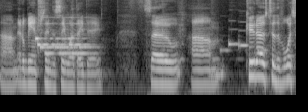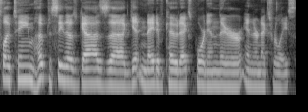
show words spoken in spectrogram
um, it'll be interesting to see what they do. So um, kudos to the VoiceFlow team. Hope to see those guys uh, get native code export in their in their next release.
